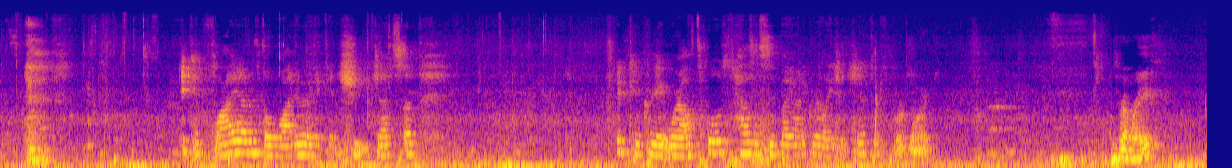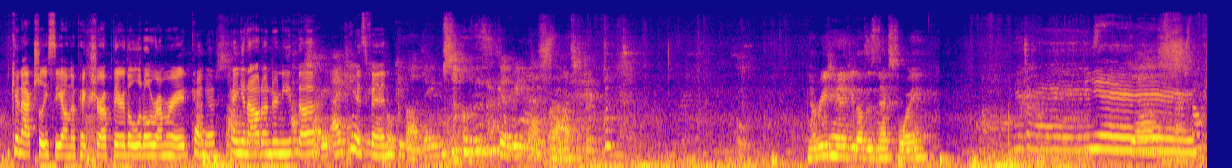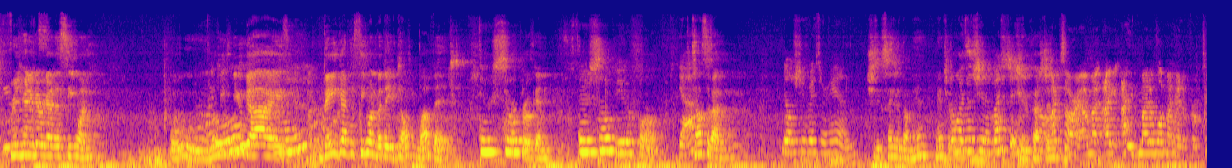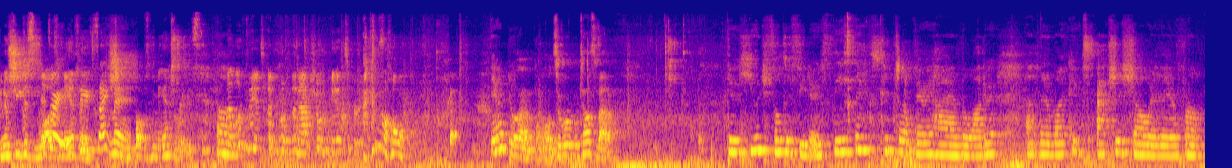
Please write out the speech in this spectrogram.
it can fly out of the water and it can shoot jets of. It can create whirlpools. It has a symbiotic relationship with reward. Remoraid. You can actually see on the picture up there the little remoraid kind of hanging out underneath I'm the sorry, I can't his read fin. Pokemon names, so this is gonna be messed up. Now read your hand if you love this next boy. Yay! Raise your hand if you ever got to see one. Ooh, look at you guys. They got to see one, but they don't love it. They're so Heartbroken. they're so beautiful. Yeah. Tell us about him. No, she raised her hand. She's excited about man manta Oh, I thought rays. she had a question. You have a Oh. I'm sorry. I might, I, I might have left my hand up from two. No, she just It's loves alright, manta it's the rays. excitement. She loves manta rays. I Um, love manta more than actual manta rays. Oh. they're adorable. So what, tell us about them. They're huge filter feeders. These things can jump very high out of the water, and their markings actually show where they are from.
